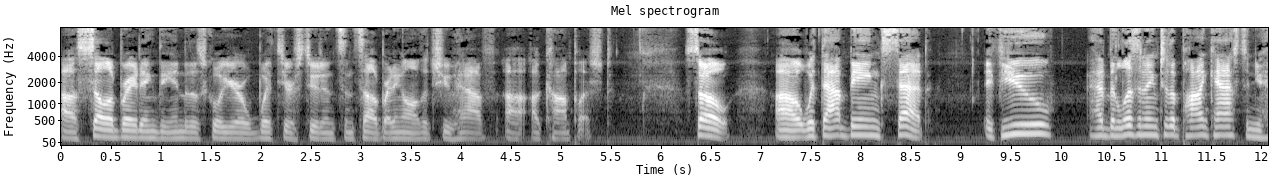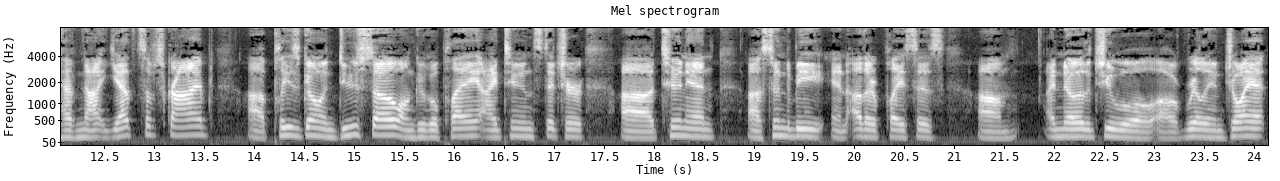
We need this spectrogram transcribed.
uh, celebrating the end of the school year with your students and celebrating all that you have uh, accomplished. So, uh, with that being said, if you have been listening to the podcast and you have not yet subscribed, uh, please go and do so on Google Play, iTunes, Stitcher, uh, TuneIn, uh, soon to be in other places. Um, I know that you will really enjoy it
